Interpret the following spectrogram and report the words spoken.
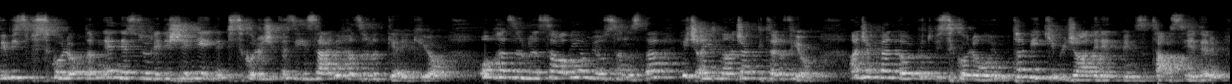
Ve biz psikologların en net söylediği şey neydi? Psikolojik ve zihinsel bir hazırlık gerekiyor. O hazırlığı sağlayamıyorsanız da hiç ayıplanacak bir tarafı yok. Ancak ben örgüt psikoloğuyum. Tabii ki mücadele etmenizi tavsiye ederim.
